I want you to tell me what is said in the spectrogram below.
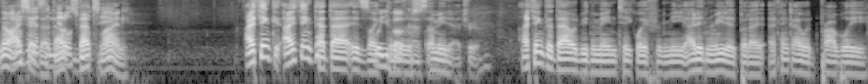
No, I I, said that's that. the that that's take. mine. I think I think that that is like well, you the both middle kind of. I mean, yeah, true. I think that that would be the main takeaway for me. I didn't read it, but I, I think I would probably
